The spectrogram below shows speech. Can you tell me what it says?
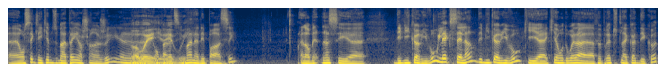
Euh, on sait que l'équipe du matin a changé euh, ah comparativement à l'année passée. Alors maintenant, c'est euh, Déby Corriveau, l'excellente Déby Corriveau, qui, à qui on doit à peu près toute la cote d'écoute.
